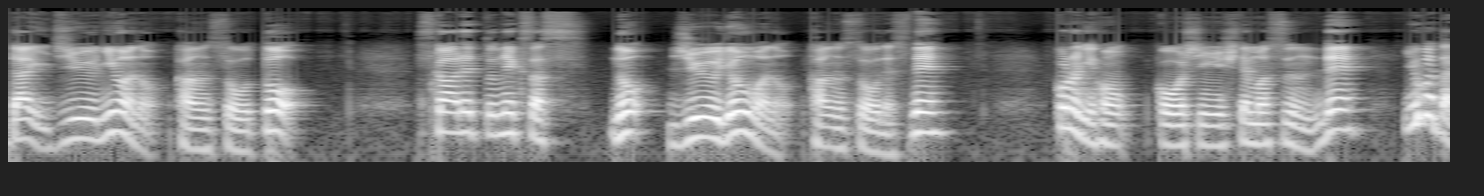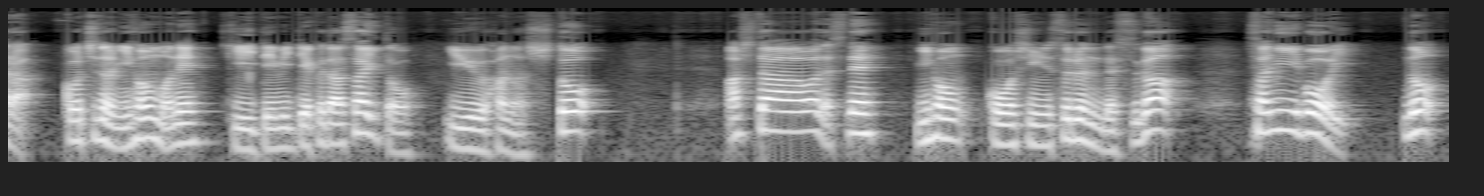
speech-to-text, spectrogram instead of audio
第12話の感想と、スカーレットネクサスの14話の感想ですね。この2本更新してますんで、よかったらこっちの2本もね、聞いてみてくださいという話と、明日はですね、2本更新するんですが、サニーボーイの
